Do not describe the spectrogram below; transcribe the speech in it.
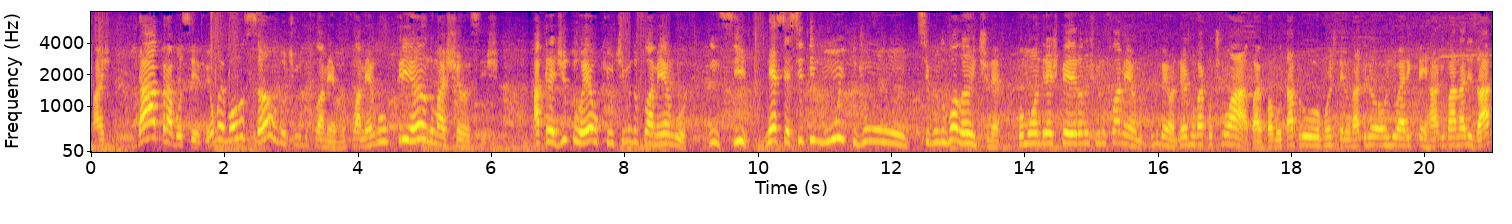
Mas dá para você ver uma evolução do time do Flamengo. O Flamengo criando mais chances. Acredito eu que o time do Flamengo em si necessite muito de um segundo volante, né? Como o Andrés Pereira no time do Flamengo. Tudo bem, o Andrés não vai continuar, vai, vai voltar para o Manchester United, onde o Eric Ten Hag vai analisar.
